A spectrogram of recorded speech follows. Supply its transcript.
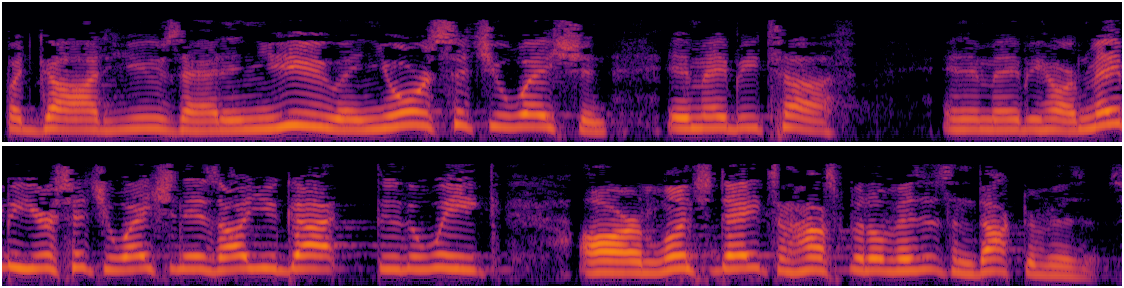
But God used that in you, in your situation. It may be tough and it may be hard. Maybe your situation is all you got through the week are lunch dates and hospital visits and doctor visits.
